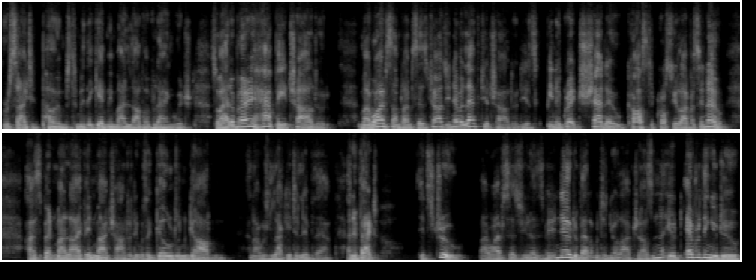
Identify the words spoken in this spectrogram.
recited poems to me, they gave me my love of language. So I had a very happy childhood. My wife sometimes says, Charles, you never left your childhood. It's been a great shadow cast across your life. I say, no, I've spent my life in my childhood. It was a golden garden, and I was lucky to live there. And in fact, it's true my wife says, you know, there's been no development in your life, Charles. No, everything you do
